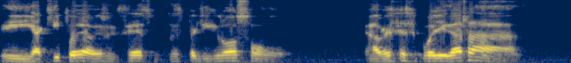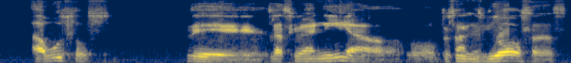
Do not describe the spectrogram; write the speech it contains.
Y aquí puede haber exceso, es peligroso. A veces se puede llegar a abusos de la ciudadanía o, personas nerviosas.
